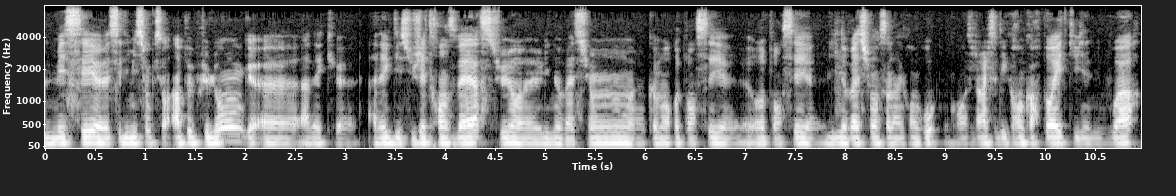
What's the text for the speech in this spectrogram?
mais c'est des missions qui sont un peu plus longues, avec, avec des sujets transverses sur l'innovation, comment repenser, repenser l'innovation au sein d'un grand groupe. En général, c'est des grands corporate qui viennent nous voir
